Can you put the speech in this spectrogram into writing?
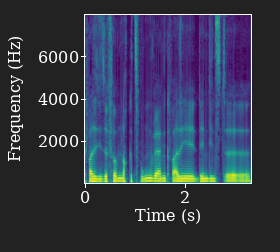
quasi diese Firmen noch gezwungen werden, quasi den Dienst äh,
